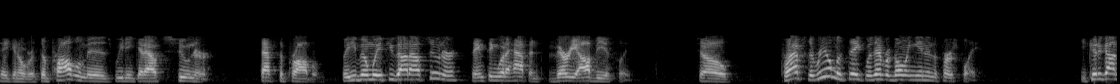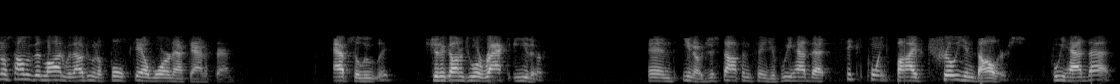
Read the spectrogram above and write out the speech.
taken over. The problem is we didn't get out sooner. That's the problem. But even if you got out sooner, same thing would have happened, very obviously. So perhaps the real mistake was ever going in in the first place. You could have gotten Osama bin Laden without doing a full-scale war in Afghanistan. Absolutely. Should have gone into Iraq either. And, you know, just stop and think, if we had that $6.5 trillion, if we had that,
